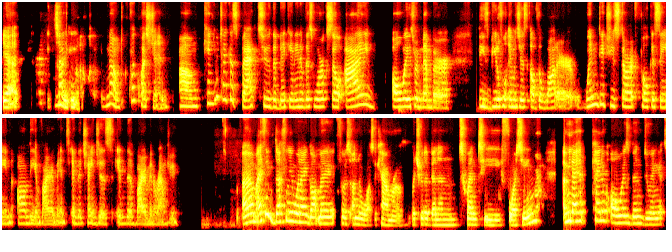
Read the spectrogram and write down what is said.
Yeah. No, quick question. Um, can you take us back to the beginning of this work? So I always remember these beautiful images of the water. When did you start focusing on the environment and the changes in the environment around you? Um, I think definitely when I got my first underwater camera, which would have been in 2014. I mean, I had kind of always been doing it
